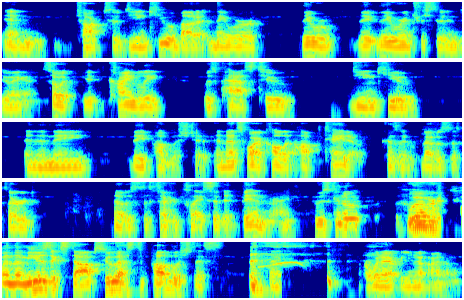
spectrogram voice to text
and talked to D and Q about it, and they were they were they, they were interested in doing it. So it, it kindly was passed to D and Q, and then they they published it, and that's why I called it Hot Potato because that was the third that was the third place it had been. Right? Who's gonna So, whoever when the music stops, who has to publish this thing? or whatever? You know, I don't know.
